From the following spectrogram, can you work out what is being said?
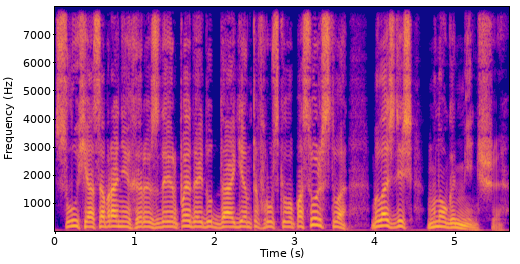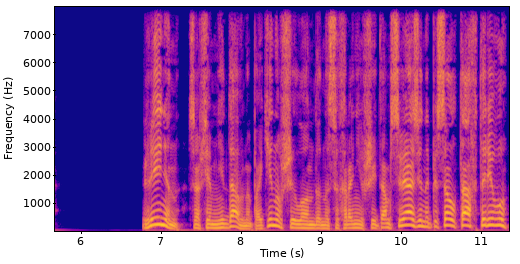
слухи о собраниях РСДРП дойдут до агентов русского посольства, была здесь много меньше. Ленин, совсем недавно покинувший Лондон и сохранивший там связи, написал Тахтареву,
